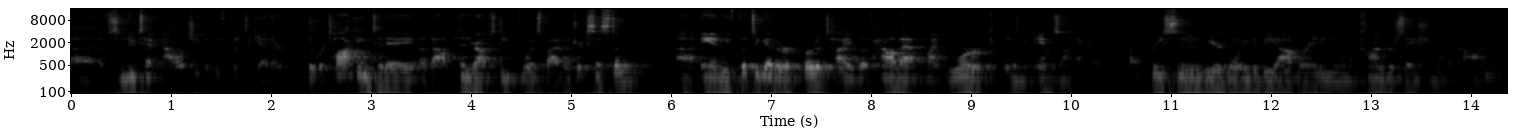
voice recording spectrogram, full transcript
uh, of some new technology that we've put together. So we're talking today about Pindrop's Deep Voice Biometric System, uh, and we've put together a prototype of how that might work with an Amazon Echo. Uh, pretty soon, we are going to be operating in a conversational economy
